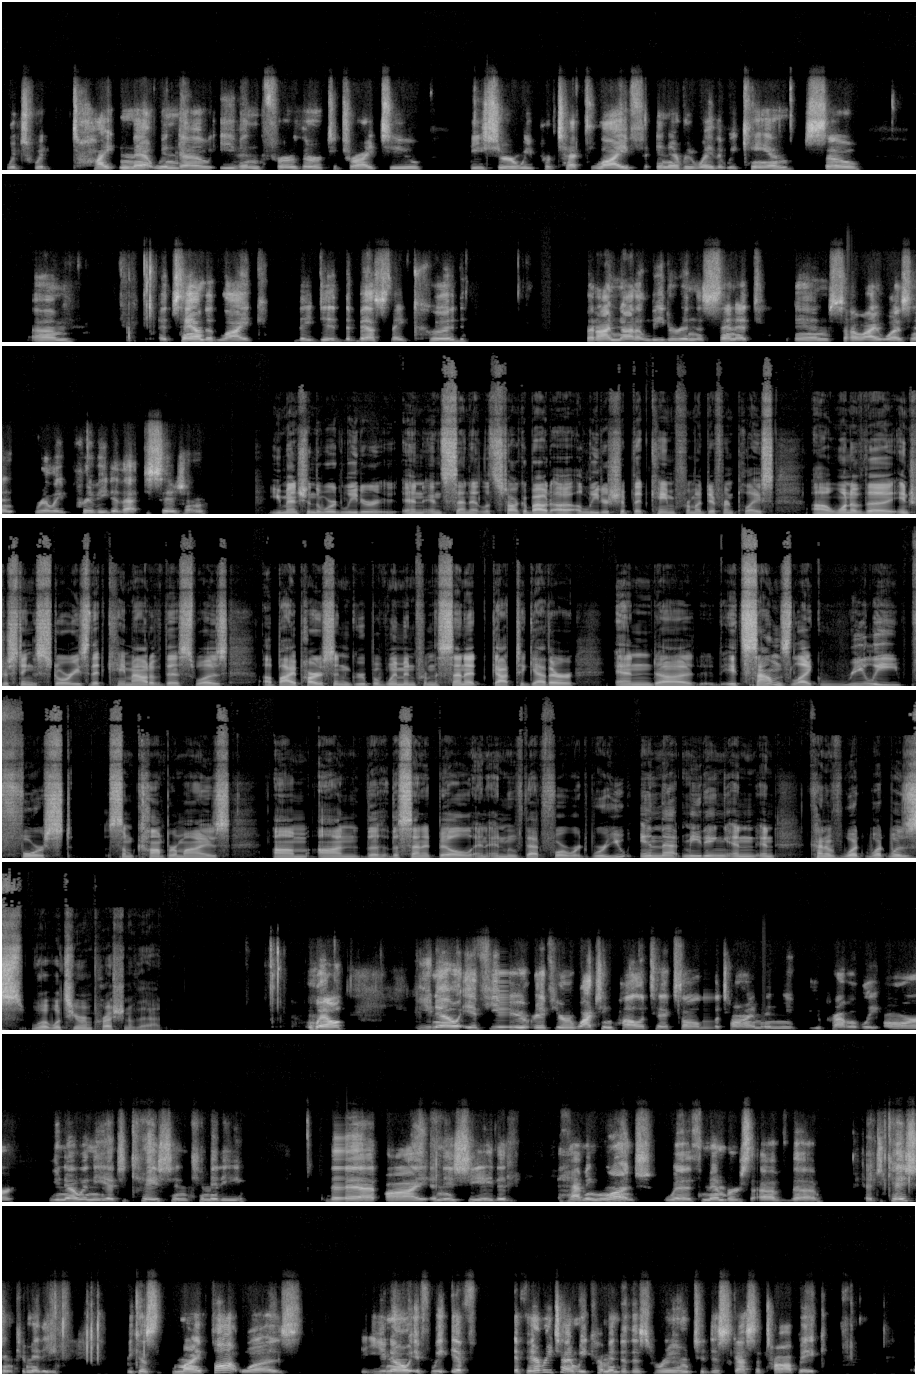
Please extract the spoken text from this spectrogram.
which would tighten that window even further to try to be sure we protect life in every way that we can. So um, it sounded like they did the best they could but I'm not a leader in the Senate. And so I wasn't really privy to that decision. You mentioned the word leader and, and Senate. Let's talk about a, a, leadership that came from a different place. Uh, one of the interesting stories that came out of this was a bipartisan group of women from the Senate got together, and uh, it sounds like really forced some compromise um, on the, the Senate bill and, and moved that forward. Were you in that meeting? And, and kind of what what was what what's your impression of that? Well, you know, if you if you're watching politics all the time, and you, you probably are, you know, in the education committee that I initiated having lunch with members of the education committee because my thought was you know if we if if every time we come into this room to discuss a topic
